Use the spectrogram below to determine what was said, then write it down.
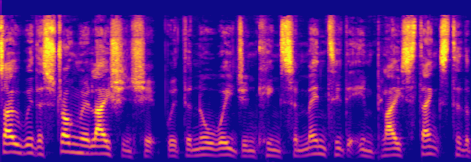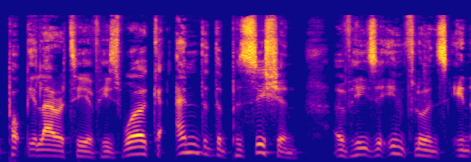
So, with a strong relationship with the Norwegian king cemented in place thanks to the popularity of his work and the position of his influence in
